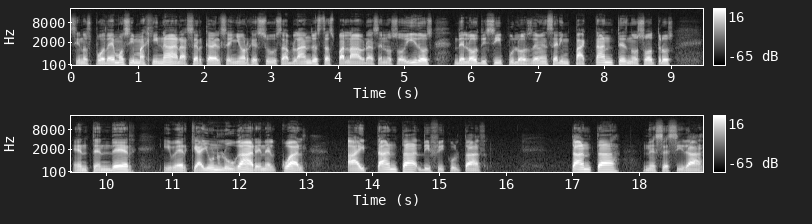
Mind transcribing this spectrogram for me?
Si nos podemos imaginar acerca del Señor Jesús hablando estas palabras en los oídos de los discípulos, deben ser impactantes nosotros entender y ver que hay un lugar en el cual hay tanta dificultad, tanta necesidad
